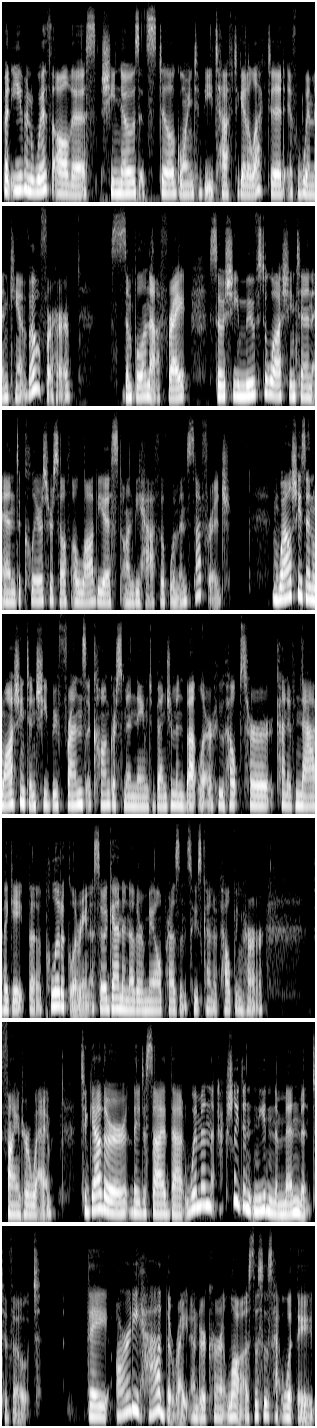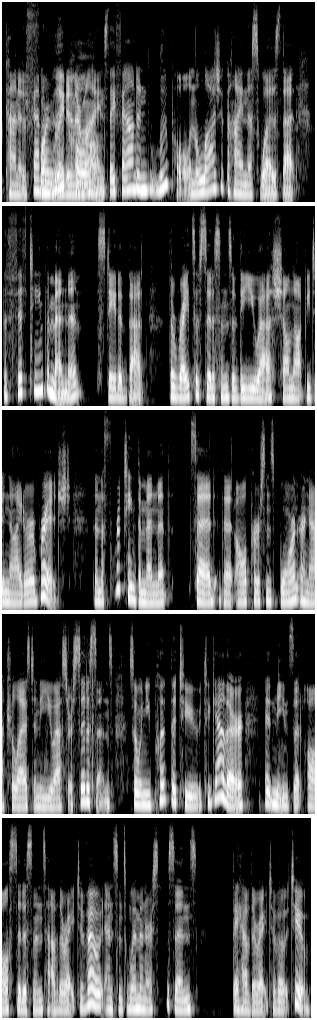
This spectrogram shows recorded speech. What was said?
But even with all this, she knows it's still going to be tough to get elected if women can't vote for her. Simple enough, right? So she moves to Washington and declares herself a lobbyist on behalf of women's suffrage. And while she's in Washington, she befriends a congressman named Benjamin Butler, who helps her kind of navigate the political arena. So, again, another male presence who's kind of helping her find her way. Together, they decide that women actually didn't need an amendment to vote they already had the right under current laws. This is what they kind of formulated in their minds. They found a loophole. And the logic behind this was that the 15th Amendment stated that the rights of citizens of the U.S. shall not be denied or abridged. Then the 14th Amendment said that all persons born or naturalized in the U.S. are citizens. So when you put the two together, it means that all citizens have the right to vote. And since women are citizens, they have the right to vote too.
